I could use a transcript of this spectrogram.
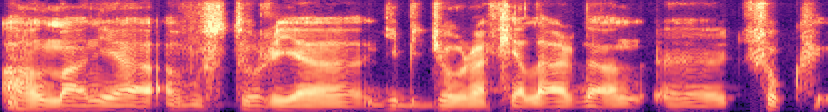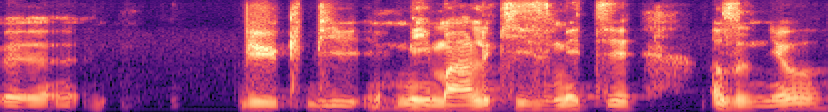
Almanya, Avusturya gibi coğrafyalardan e, çok e, büyük bir mimarlık hizmeti alınıyor.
